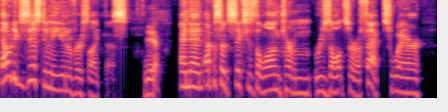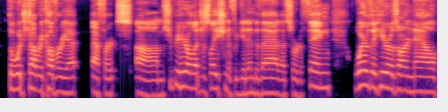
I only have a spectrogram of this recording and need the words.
that would exist in a universe like this. Yeah. And then episode six is the long-term results or effects, where the Wichita recovery e- efforts, um, superhero legislation, if we get into that, that sort of thing, where the heroes are now.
